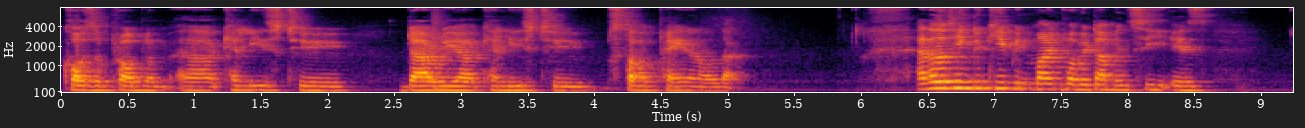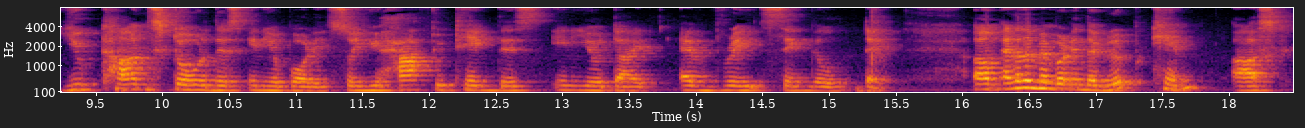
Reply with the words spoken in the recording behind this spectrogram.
cause a problem, uh, can lead to diarrhea, can lead to stomach pain and all that. Another thing to keep in mind for vitamin C is you can't store this in your body, so you have to take this in your diet every single day. Um, another member in the group, Kim, asked,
